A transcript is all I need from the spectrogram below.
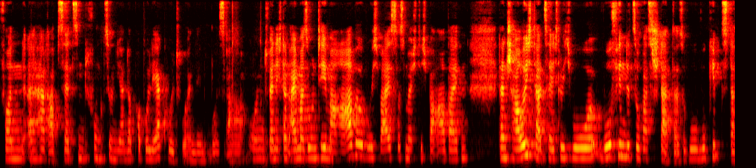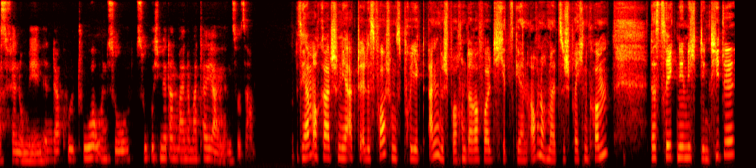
von äh, herabsetzend funktionierender Populärkultur in den USA. Und wenn ich dann einmal so ein Thema habe, wo ich weiß, das möchte ich bearbeiten, dann schaue ich tatsächlich, wo, wo findet so was statt? Also wo, wo gibt es das Phänomen in der Kultur? Und so suche ich mir dann meine Materialien zusammen. Sie haben auch gerade schon Ihr aktuelles Forschungsprojekt angesprochen. Darauf wollte ich jetzt gern auch nochmal zu sprechen kommen. Das trägt nämlich den Titel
